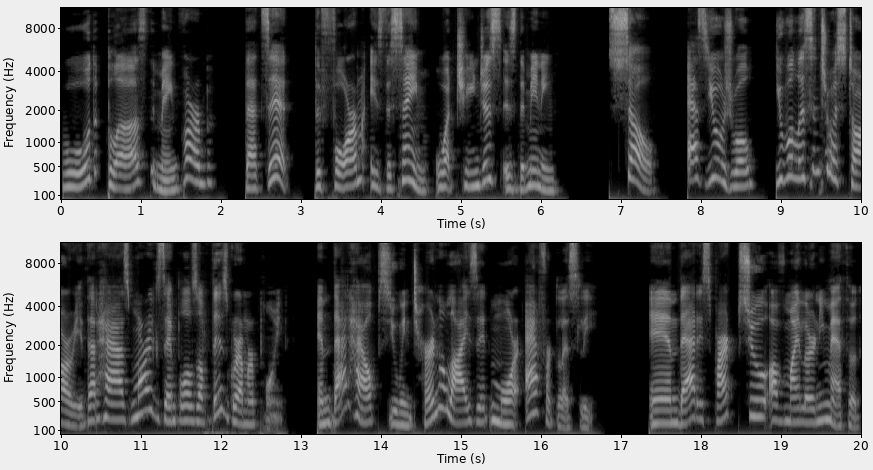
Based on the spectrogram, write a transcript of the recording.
Would plus the main verb. That's it. The form is the same. What changes is the meaning. So, as usual, you will listen to a story that has more examples of this grammar point and that helps you internalize it more effortlessly. And that is part two of my learning method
